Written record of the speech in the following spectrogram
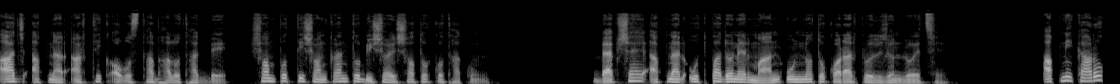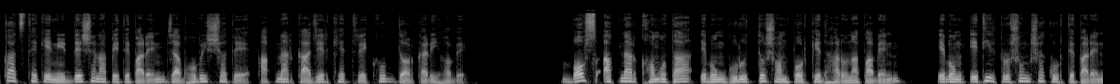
আজ আপনার আর্থিক অবস্থা ভালো থাকবে, সম্পত্তি সংক্রান্ত বিষয়ে সতর্ক থাকুন। ব্যবসায় আপনার উৎপাদনের মান উন্নত করার প্রয়োজন রয়েছে। আপনি কারও কাছ থেকে নির্দেশনা পেতে পারেন, যা ভবিষ্যতে আপনার কাজের ক্ষেত্রে খুব দরকারি হবে। বস আপনার ক্ষমতা এবং গুরুত্ব সম্পর্কে ধারণা পাবেন এবং এটির প্রশংসা করতে পারেন।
